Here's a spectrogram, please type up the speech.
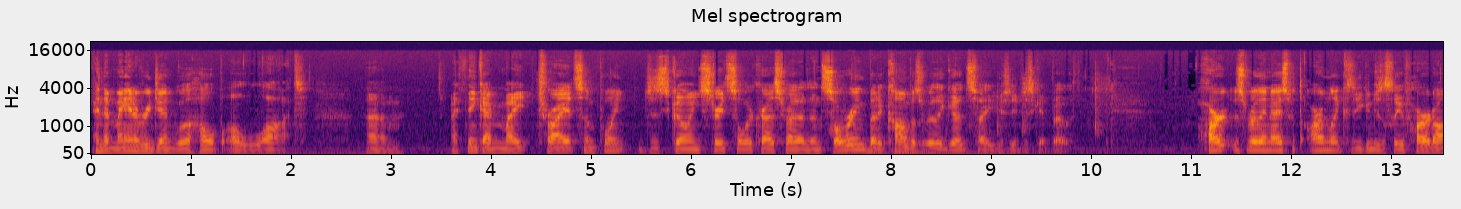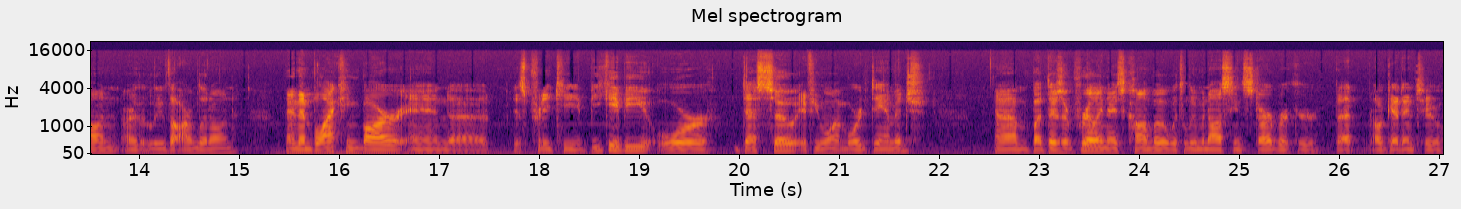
And the mana regen will help a lot. Um, I think I might try at some point just going straight Solar Crest rather than Soul Ring, but a combo's really good, so I usually just get both. Heart is really nice with the armlet because you can just leave heart on or leave the armlet on. And then Black King Bar and uh, is pretty key. BKB or Desto if you want more damage. Um, but there's a really nice combo with Luminosity and Starbreaker that I'll get into.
